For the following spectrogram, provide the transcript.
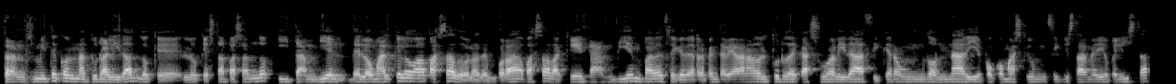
transmite con naturalidad lo que, lo que está pasando y también de lo mal que lo ha pasado la temporada pasada, que también parece que de repente había ganado el Tour de casualidad y que era un don nadie, poco más que un ciclista medio pelista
